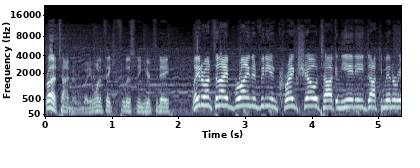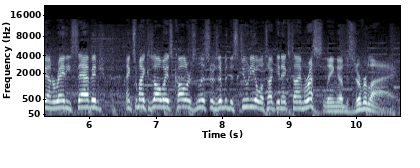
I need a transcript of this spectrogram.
We're out of time, everybody. I want to thank you for listening here today. Later on tonight, Bryan and Vinny and Craig show talking the A&E documentary on Randy Savage. Thanks, to Mike, as always, callers and listeners in the studio. We'll talk to you next time, Wrestling Observer Live.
